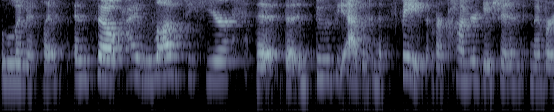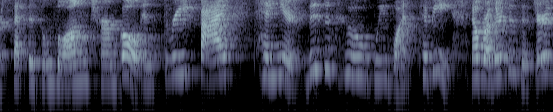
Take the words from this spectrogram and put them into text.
limitless. And so I love to hear the, the enthusiasm and the faith of our congregation members set this long term goal in three, five, ten years. This is who we want to be. Now, brothers and sisters,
